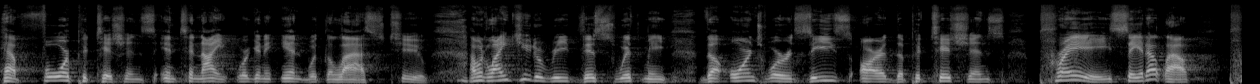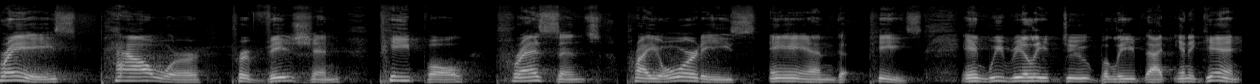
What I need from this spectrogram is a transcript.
have four petitions. And tonight we're going to end with the last two. I would like you to read this with me. The orange words, these are the petitions praise, say it out loud praise power, provision, people, presence, priorities, and peace. And we really do believe that. And again,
